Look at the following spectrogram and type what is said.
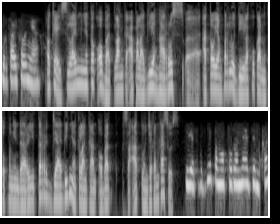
survivalnya. Oke, selain menyetok obat, langkah apa lagi yang harus uh, atau yang perlu dilakukan untuk menghindari terjadinya kelangkaan obat saat lonjakan kasus? Iya, sebetulnya pengaturannya aja kan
